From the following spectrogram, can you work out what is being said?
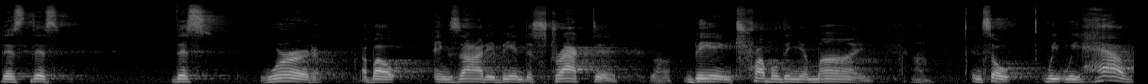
This, this, this word about anxiety, being distracted, uh, being troubled in your mind. Um, and so we, we have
